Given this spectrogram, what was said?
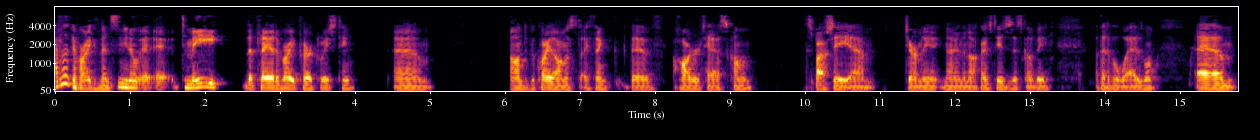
I don't think they're very convincing. You know, it, it, to me, they played a very poor Croatia team. Um, and to be quite honest, I think they've harder tests coming, especially um, Germany now in the knockout stages. It's going to be a bit of a wild one. Um,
